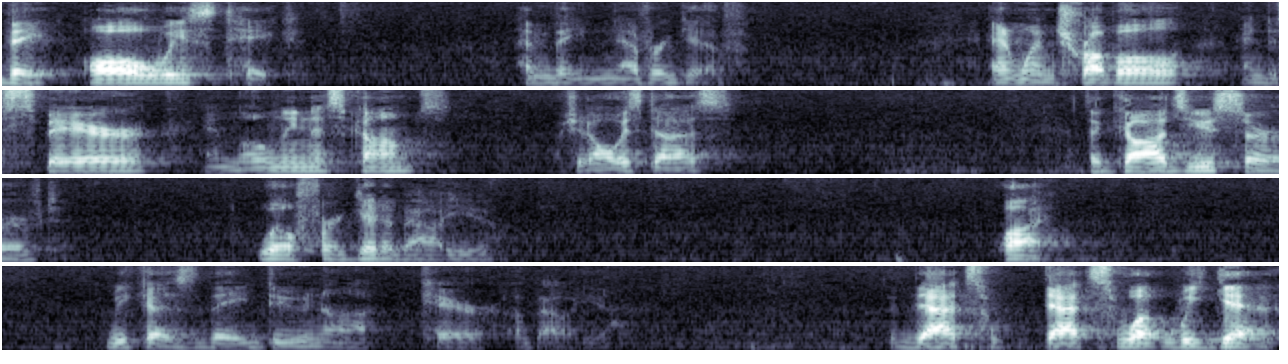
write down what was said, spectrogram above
They always take and they never give. And when trouble and despair and loneliness comes, which it always does, the gods you served will forget about you. Why? Because they do not that's, that's what we get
